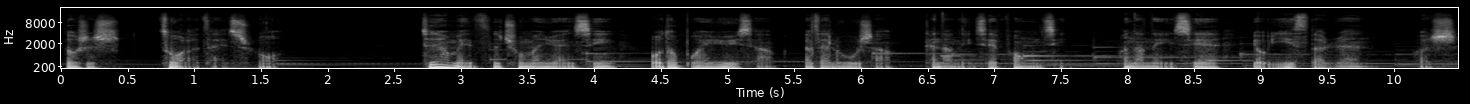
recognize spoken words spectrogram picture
都是做了再说。就像每次出门远行，我都不会预想要在路上看到哪些风景，碰到哪些有意思的人和事，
